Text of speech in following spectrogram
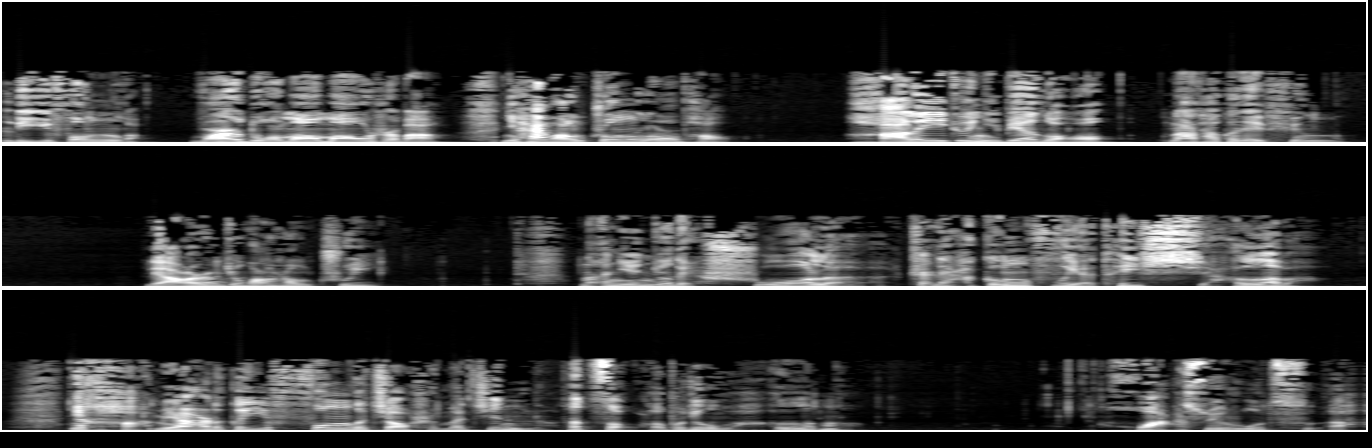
李疯子玩躲猫猫是吧？你还往钟楼跑，喊了一句“你别走”，那他可得听啊。两个人就往上追，那您就得说了，这俩更夫也忒闲了吧？你喊面的跟一疯子较什么劲呢？他走了不就完了吗？话虽如此啊，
